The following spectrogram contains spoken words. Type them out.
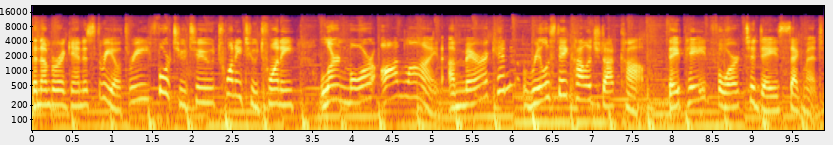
The number again is 303 422 2220. Learn more online, AmericanRealestateCollege.com. They paid for today's segment.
